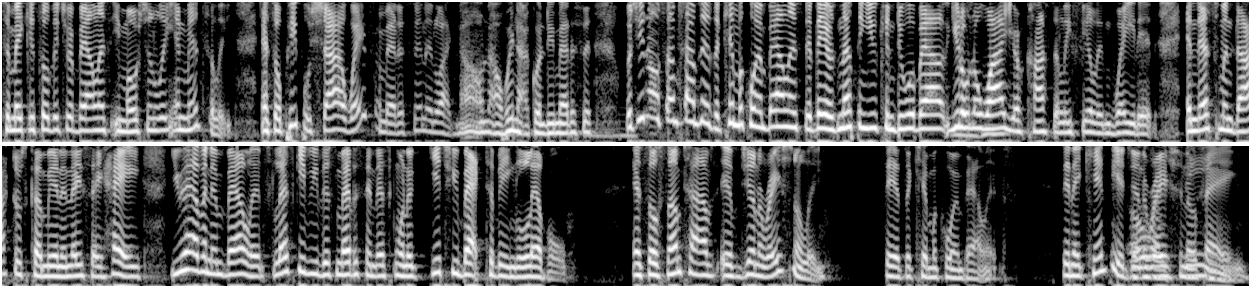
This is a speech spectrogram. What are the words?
to make it so that you're balanced emotionally and mentally. And so people shy away from medicine and like, no, no, we're not going to do medicine. But you know, sometimes there's a chemical imbalance that there's nothing you can do about. You don't know why you're constantly feeling weighted, and that's when doctors come in and they say, hey, you have an imbalance. Let's give you this medicine that's going to get you back to being level. And so sometimes, if generationally there's a chemical imbalance, then it can be a Oh, generational see. thing.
